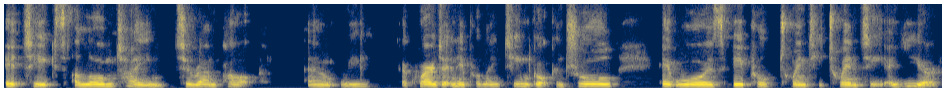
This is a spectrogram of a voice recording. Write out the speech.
it takes a long time to ramp up. Um, we acquired it in April 19, got control. It was April 2020, a year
